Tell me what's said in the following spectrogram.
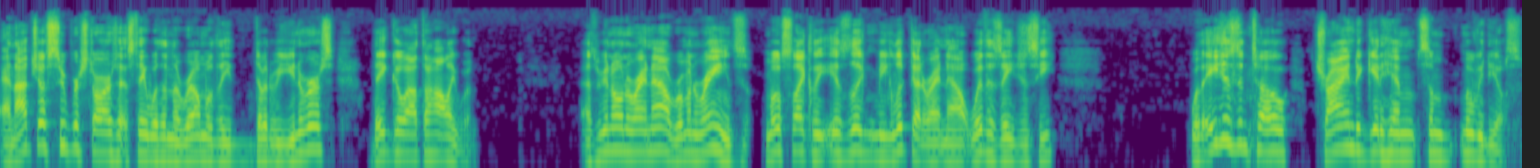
and not just superstars that stay within the realm of the WWE universe. They go out to Hollywood. As we know right now, Roman Reigns most likely is being looked at right now with his agency, with agents in tow, trying to get him some movie deals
